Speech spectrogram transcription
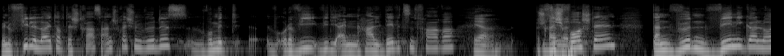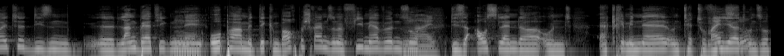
wenn du viele Leute auf der Straße ansprechen würdest, womit, oder wie, wie die einen Harley Davidson Fahrer Ja. sich würden. vorstellen, dann würden weniger Leute diesen äh, langbärtigen Nee. Opa mit dickem Bauch beschreiben, sondern viel mehr würden so Nein. diese Ausländer und äh, kriminell und tätowiert und so.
